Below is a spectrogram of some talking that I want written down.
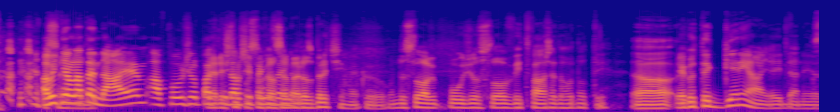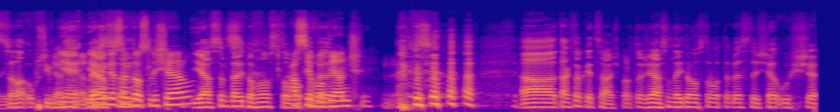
abych měl na ten nájem a použil pak Já ty když další peníze. jsem jinak. rozbrečím. Jako jo. On doslova použil slovo vytvářet hodnoty. Uh, Jako ty geniálně, Daniel. Zcela upřímně, Nevím, já kde jsem jsem, to slyšel. já jsem tady tohle z toho Asi od Janči. Uh, tak to kecáš, protože já jsem tady tohle z toho od tebe slyšel už uh,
